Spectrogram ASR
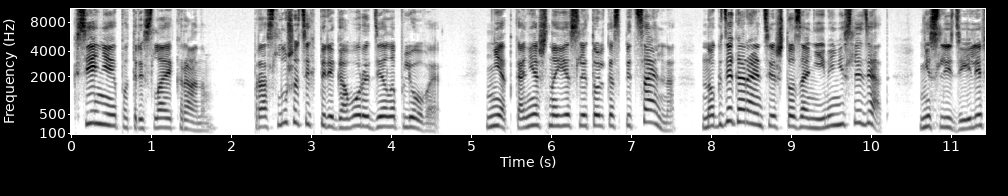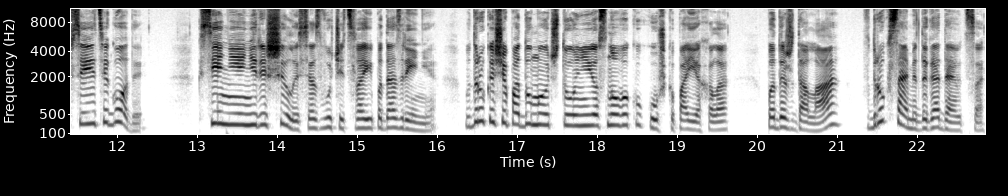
Ксения потрясла экраном. Прослушать их переговоры – дело плевое. Нет, конечно, если только специально, но где гарантия, что за ними не следят? Не следили все эти годы? Ксения не решилась озвучить свои подозрения. Вдруг еще подумают, что у нее снова кукушка поехала. Подождала, вдруг сами догадаются.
